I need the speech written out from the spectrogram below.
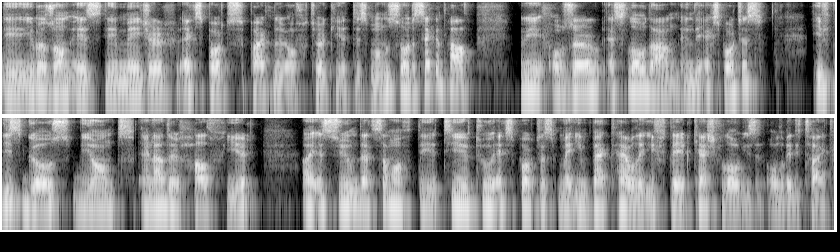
the eurozone is the major export partner of Turkey at this moment. So the second half, we observe a slowdown in the exporters if this goes beyond another half year, I assume that some of the tier two exporters may impact heavily if their cash flow is already tight.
